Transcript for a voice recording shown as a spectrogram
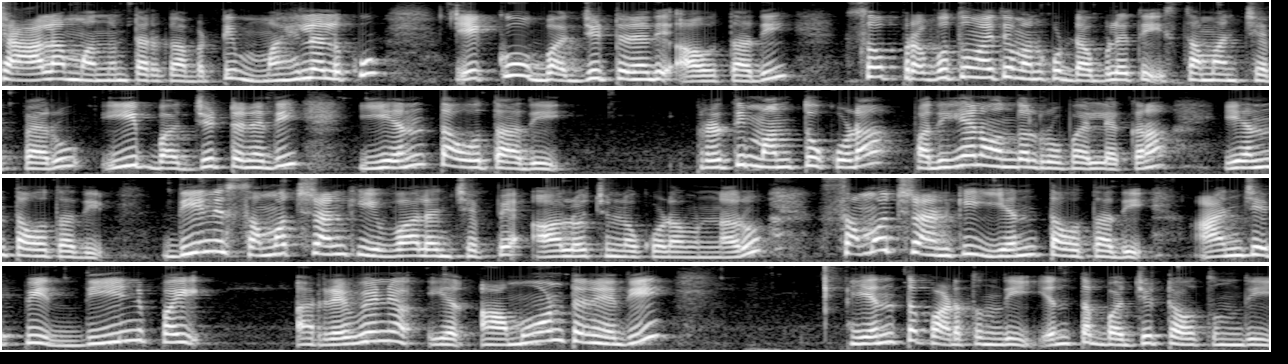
చాలా మంది ఉంటారు కాబట్టి మహిళలకు ఎక్కువ బడ్జెట్ అనేది అవుతుంది. సో ప్రభుత్వం అయితే మనకు డబ్బులు అయితే ఇస్తామని చెప్పారు. ఈ బడ్జెట్ అనేది ఎంత అవుతుంది? ప్రతి మంత్ కూడా పదిహేను వందల రూపాయల లెక్కన ఎంత అవుతుంది? దీన్ని సంవత్సరానికి ఇవ్వాలని చెప్పే ఆలోచనలో కూడా ఉన్నారు. సంవత్సరానికి ఎంత అవుతుంది? అని చెప్పి దీనిపై రెవెన్యూ అమౌంట్ అనేది ఎంత పడుతుంది? ఎంత బడ్జెట్ అవుతుంది?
